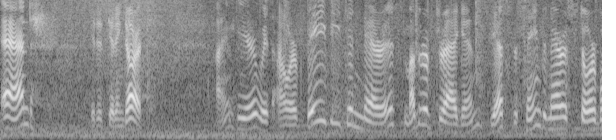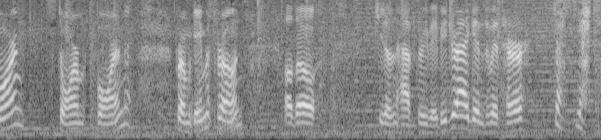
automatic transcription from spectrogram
And it is getting dark. I'm here with our baby Daenerys, mother of dragons. Yes, the same Daenerys Stormborn, Stormborn from Game of Thrones. Although she doesn't have three baby dragons with her just yet.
